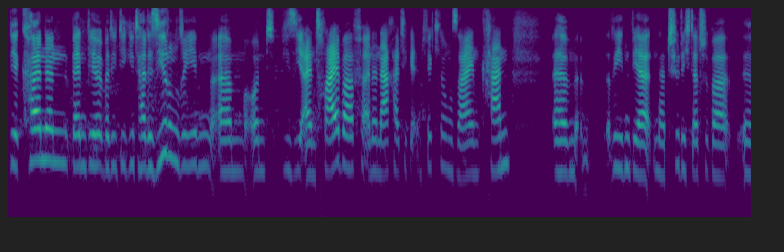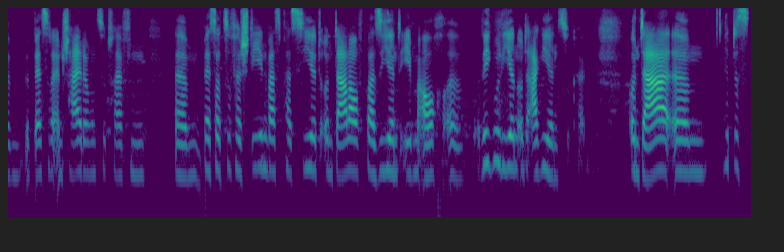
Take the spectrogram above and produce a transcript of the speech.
wir können, wenn wir über die Digitalisierung reden ähm, und wie sie ein Treiber für eine nachhaltige Entwicklung sein kann, ähm, reden wir natürlich darüber, ähm, bessere Entscheidungen zu treffen, ähm, besser zu verstehen, was passiert und darauf basierend eben auch äh, regulieren und agieren zu können. Und da ähm, gibt es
